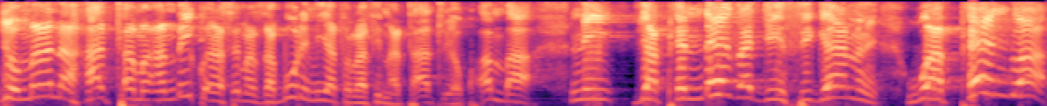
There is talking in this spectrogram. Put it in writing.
Ndio maana hata maandiko yanasema zaburi mia thelathini na tatu ya kwamba ni yapendeza jinsi gani wapendwa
